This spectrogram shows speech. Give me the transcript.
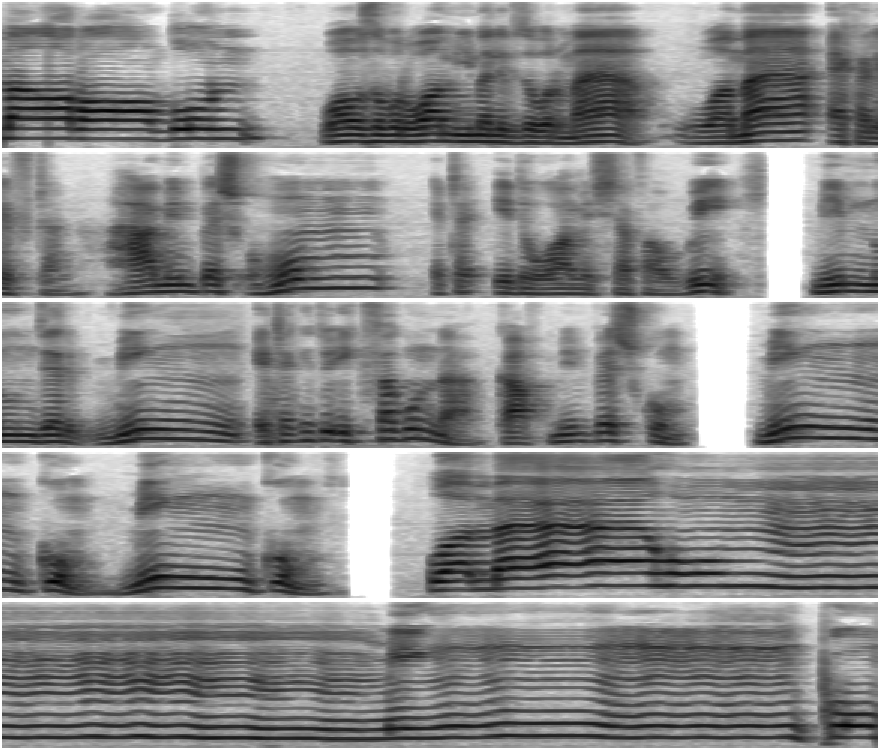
مرض ওয়াও জবর ওয়া মিম আলিফ জবর মা ওয়া মা একালিফটান হা মিম পেশ হুম এটা ঈদ ওয়াম ইশাফা উই মিম নুনজের মিং এটা কিন্তু ইকফা গুণ না কাফ মিম পেশ কুম মিং কুম মিং কুম وما هم منكم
